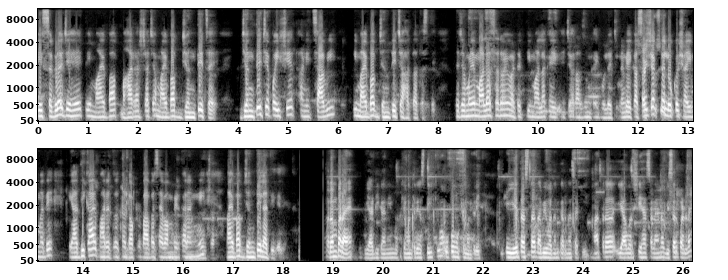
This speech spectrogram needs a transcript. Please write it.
हे सगळं जे आहे ते मायबाप महाराष्ट्राच्या मायबाप जनतेचं आहे. जनतेचे पैसे आणि चावी ही मायबाप जनतेच्या हातात असते. त्याच्यामुळे मला असं नाही वाटत की मला काही याच्यावर अजून काही बोलायचं कारण का एका सशक्त लोकशाहीमध्ये हे अधिकार भारतरत्न डॉक्टर बाबासाहेब आंबेडकरांनी मायबाप जनतेला दिलेले. परंपरा आहे. या ठिकाणी मुख्यमंत्री असतील किंवा उपमुख्यमंत्री हे येत असतात अभिवादन करण्यासाठी. मात्र यावर्षी ह्या सगळ्यांना विसर पडलाय.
